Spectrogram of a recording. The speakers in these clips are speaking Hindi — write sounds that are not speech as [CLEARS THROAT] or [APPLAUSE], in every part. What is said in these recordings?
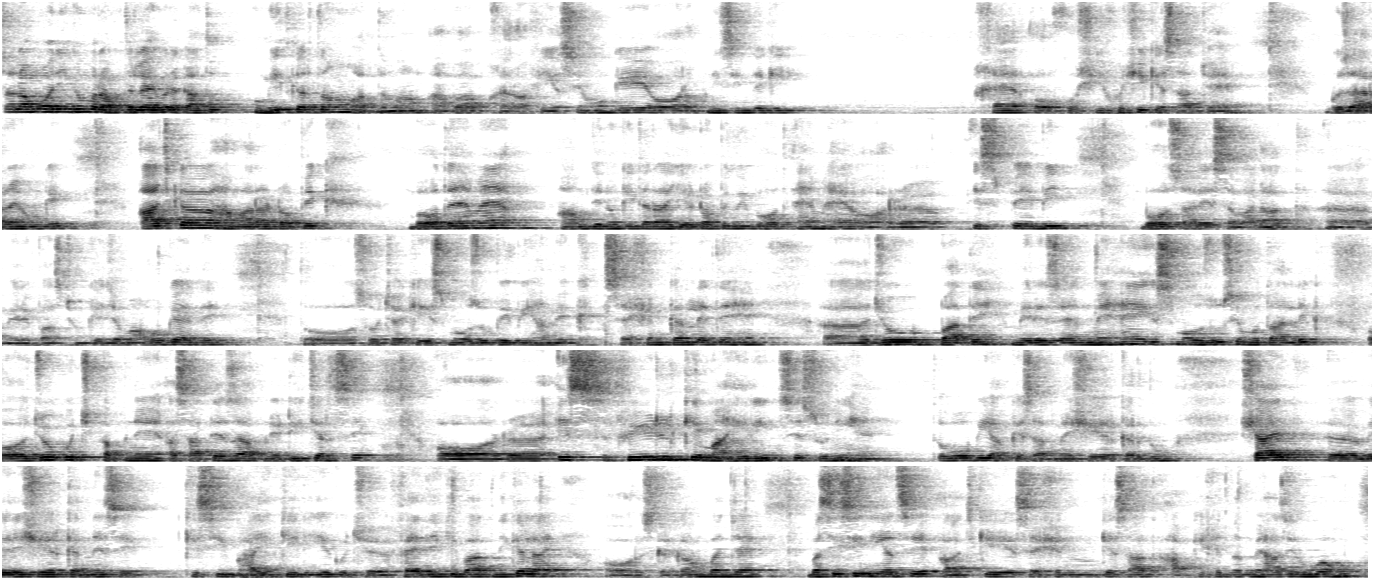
अल्लाम वरहमल वरक उम्मीद करता हूँ आप तमाम अहबाब खैराफियत से होंगे और अपनी ज़िंदगी खैर और खुशी खुशी के साथ जो है गुजार रहे होंगे। आज का हमारा टॉपिक बहुत अहम है। आम दिनों की तरह ये टॉपिक भी बहुत अहम है और इस पर भी बहुत सारे सवाल मेरे पास चूँकि जमा हो गए थे तो सोचा कि इस मौजू पे भी हम एक सेशन कर लेते हैं। जो बातें मेरे जहन में हैं इस मौजू से मुतक़ और जो कुछ अपने इस अपने टीचर से और इस फ़ील्ड के माहरीन से सुनी हैं तो वो भी आपके साथ मैं शेयर कर दूँ। शायद मेरे शेयर करने से किसी भाई के लिए कुछ फ़ायदे की बात निकल आए और उसका काम बन जाए। बस इसी नीयत से आज के सेशन के साथ आपकी खिदमत में हाज़िर हुआ हूँ।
